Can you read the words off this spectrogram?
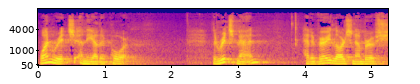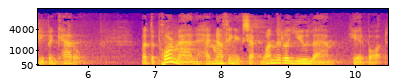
one rich and the other poor. The rich man had a very large number of sheep and cattle, but the poor man had nothing except one little ewe lamb he had bought.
